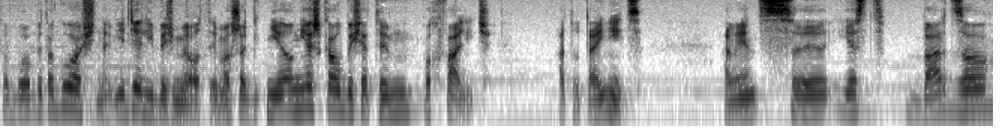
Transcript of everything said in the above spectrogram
to byłoby to głośne. Wiedzielibyśmy o tym. Oszek nie omieszkałby się tym pochwalić. A tutaj nic. A więc y, jest bardzo,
